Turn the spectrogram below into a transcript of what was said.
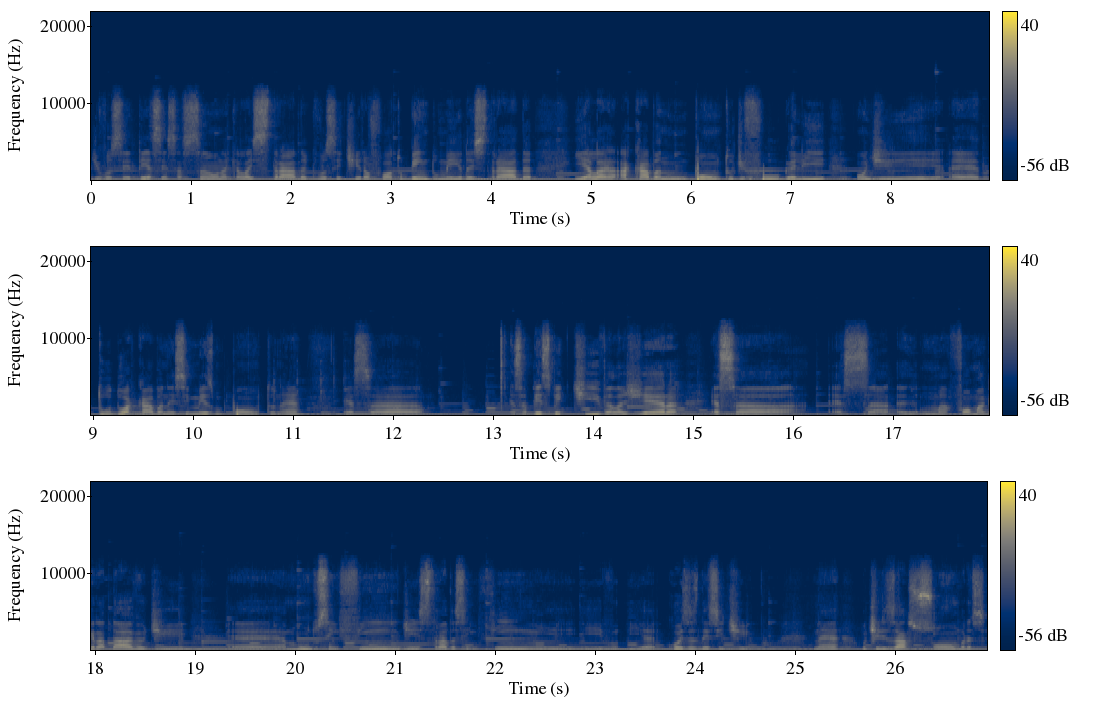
de você ter a sensação naquela estrada que você tira a foto bem do meio da estrada e ela acaba num ponto de fuga ali, onde é, tudo acaba nesse mesmo ponto, né? Essa essa perspectiva ela gera essa essa uma forma agradável de é, mundo sem fim, de estrada sem fim e, e, e, é, coisas desse tipo. Né? Utilizar sombras,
